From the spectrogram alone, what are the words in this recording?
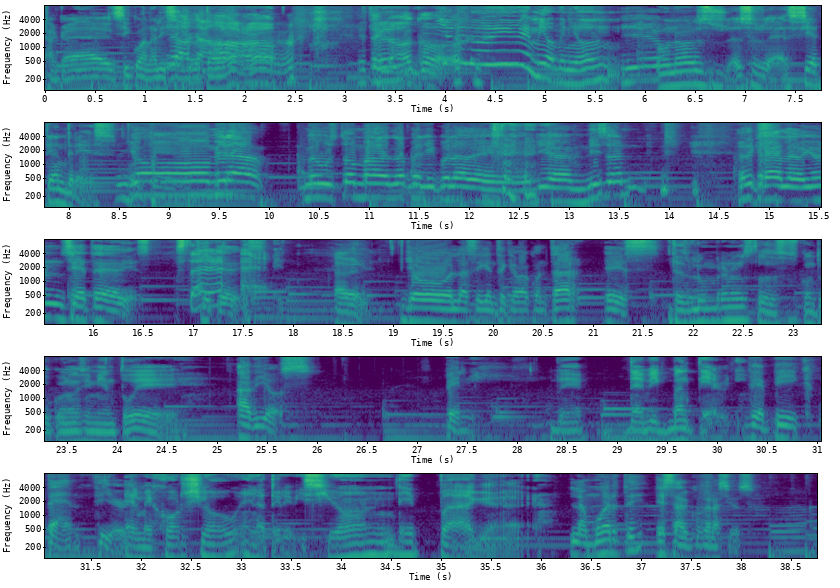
Acá eh, psicoanalizando todo. Estoy Pero loco. Yo le doy, en mi opinión, Yeah. unos siete Andrés. porque- Yo, mira, me gustó más la película de Liam Neeson. No te creas, le doy un 7 de 10. Está- siete de diez. A ver, Yo la siguiente que voy a contar es Deslúmbranos todos con tu conocimiento de. Adiós. Penny. de. de Big Bang Theory. The Big Bang Theory. El mejor show en la televisión de paga. La muerte es algo gracioso.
